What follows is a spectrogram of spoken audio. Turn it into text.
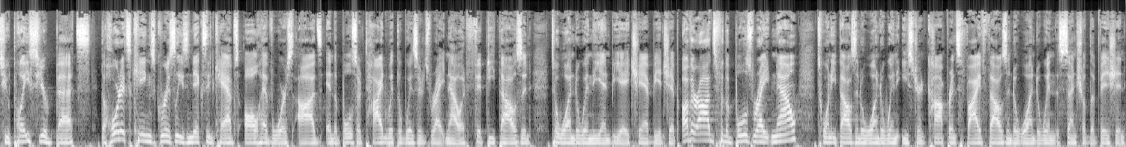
to place your bets. The Hornets, Kings, Grizzlies, Knicks, and Cavs all have worse odds, and the Bulls are tied with the Wizards right now at 50,000 to 1 to win the NBA championship. Other odds for the Bulls right now 20,000 to 1 to win Eastern Conference, 5,000 to 1 to win the Central Division.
